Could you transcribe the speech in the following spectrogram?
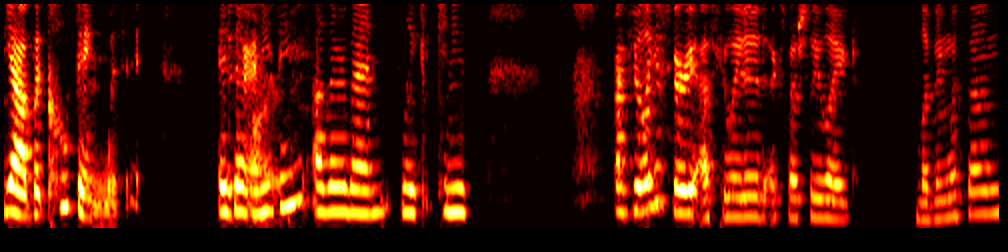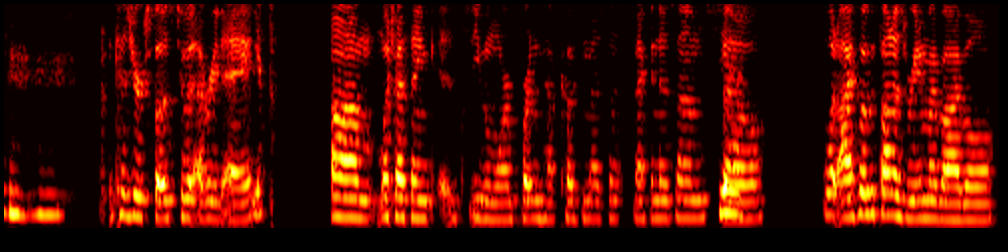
Yeah, but coping with it. Is there hard. anything other than like can you I feel like it's very escalated, especially like living with them because you're exposed to it every day. Yep. Um, which I think it's even more important to have coping mechanisms. So, what I focus on is reading my Bible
